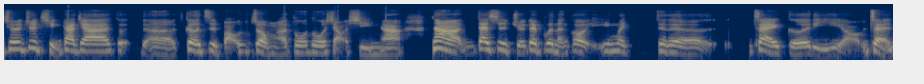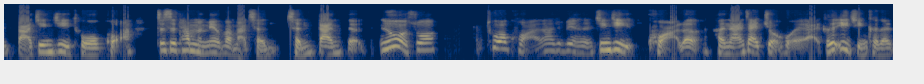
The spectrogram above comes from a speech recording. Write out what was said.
就就请大家各呃各自保重啊，多多小心啊。那但是绝对不能够因为这个在隔离哦，再把经济拖垮，这是他们没有办法承承担的。如果说拖垮，那就变成经济垮了，很难再救回来。可是疫情可能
